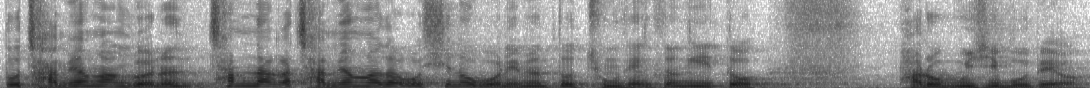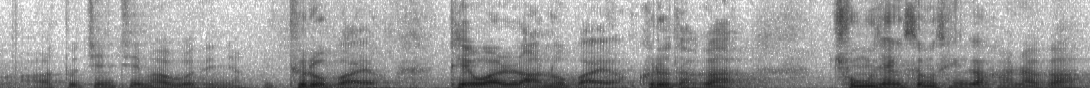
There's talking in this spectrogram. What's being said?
또 자명한 거는 참나가 자명하다고 신호 보내면 또 중생성이 또 바로 무시 못해요. 아, 또 찜찜하거든요. 들어봐요. 대화를 나눠봐요. 그러다가 중생성 생각 하나가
